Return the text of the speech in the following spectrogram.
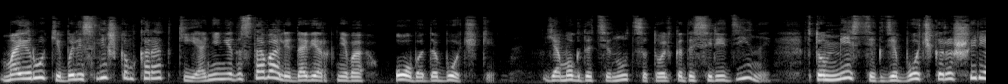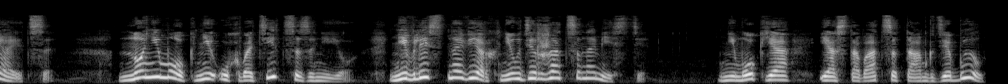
Мои руки были слишком коротки, они не доставали до верхнего обода бочки я мог дотянуться только до середины, в том месте, где бочка расширяется, но не мог ни ухватиться за нее, ни влезть наверх, ни удержаться на месте. Не мог я и оставаться там, где был.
